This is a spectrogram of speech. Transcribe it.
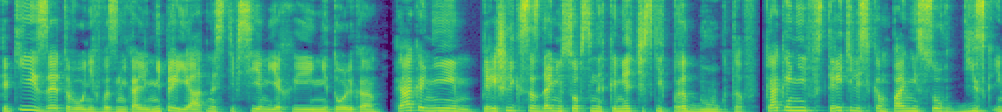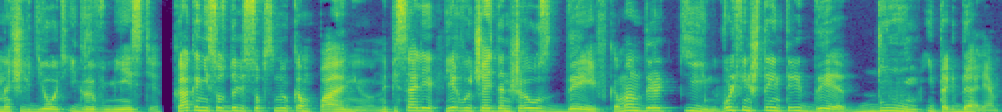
какие из-за этого у них возникали неприятности в семьях и не только, как они перешли к созданию собственных коммерческих продуктов, как они встретились в компании Soft Disk и начали делать игры вместе, как они создали собственную компанию, написали первую часть Dangerous Dave, Commander Keen, Wolfenstein 3D, Doom и так далее.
